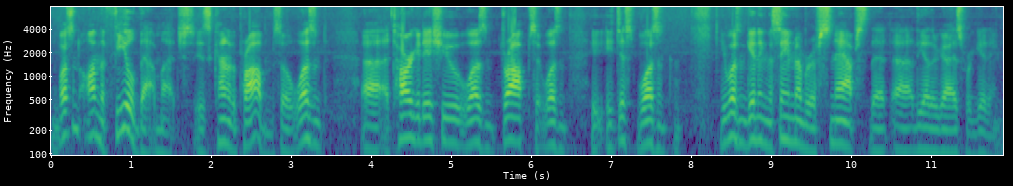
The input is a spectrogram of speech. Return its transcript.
wasn't on the field that much. Is kind of the problem. So it wasn't uh, a target issue. It wasn't drops. It wasn't. He, he just wasn't. He wasn't getting the same number of snaps that uh, the other guys were getting.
